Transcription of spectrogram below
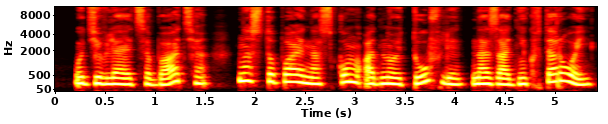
– удивляется батя, наступая носком одной туфли на задник второй.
